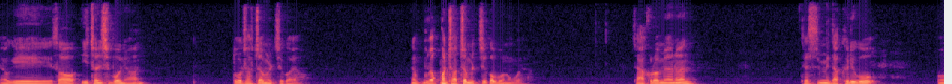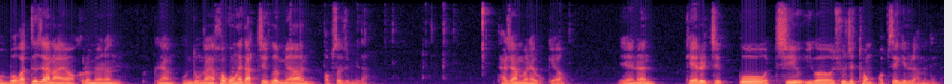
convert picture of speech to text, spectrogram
여기서 2015년 또 저점을 찍어요. 무조건 저점을 찍어보는 거예요. 자 그러면은 됐습니다. 그리고 어, 뭐가 뜨잖아요. 그러면은 그냥 운동장에 허공에다 찍으면 없어집니다. 다시 한번 해볼게요. 얘는 개를 찍고 지 이거 휴지통 없애기를 하면 됩니다.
